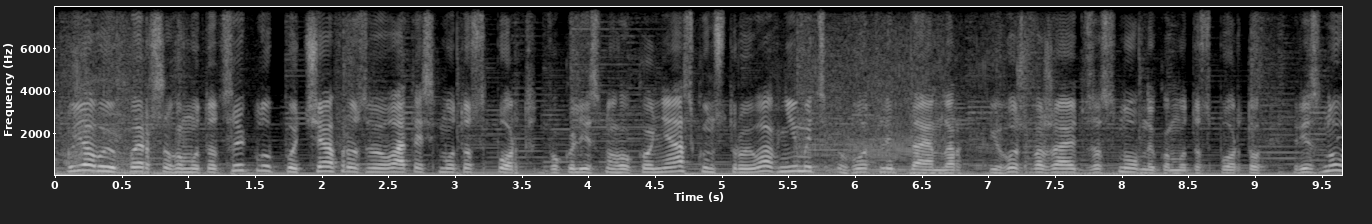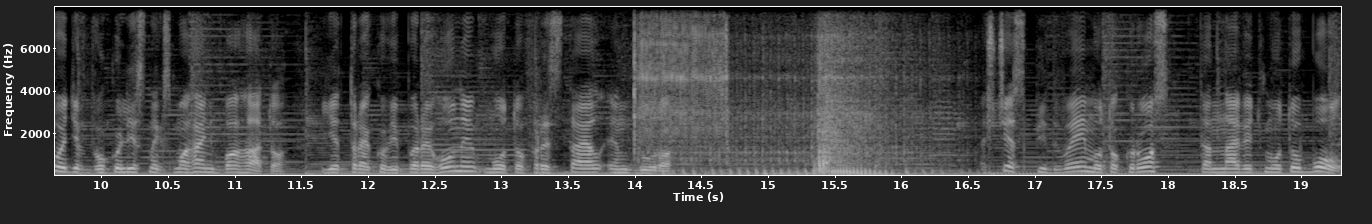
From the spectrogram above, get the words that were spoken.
появою першого мотоциклу почав розвиватись мотоспорт. Двоколісного коня сконструював німець Готліб Даймлер. Його ж вважають засновником мотоспорту. Різновидів двоколісних змагань багато. Є трекові перегони, мотофристайл, ендуро. А ще спідвей, мотокрос та навіть мотобол.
